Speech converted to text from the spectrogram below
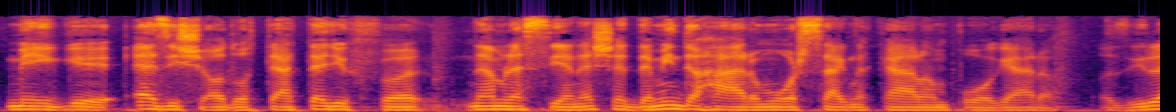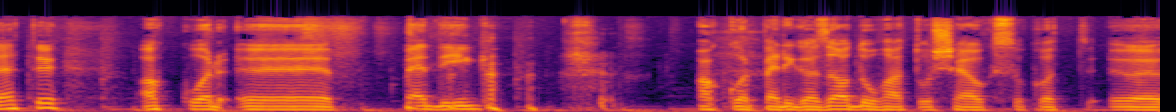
még ez is adott, tehát tegyük föl, nem lesz ilyen eset, de mind a három országnak állampolgára az illető, akkor ö, pedig akkor pedig az adóhatóságok szokott, ö,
